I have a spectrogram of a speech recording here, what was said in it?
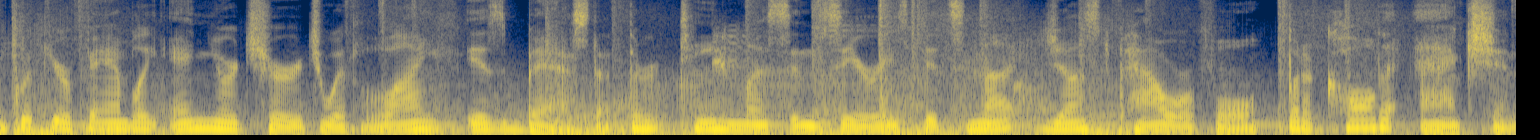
Equip your family and your church with Life is Best, a 13 lesson series that's not just powerful, but a call to action.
